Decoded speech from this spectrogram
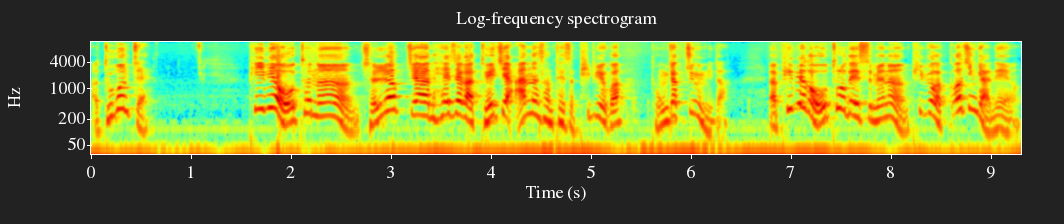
아, 두 번째. PBO 오토는 전력 제한 해제가 되지 않는 상태에서 PBO가 동작 중입니다. 아, PBO가 auto로 되어 있으면 PBO가 꺼진 게 아니에요.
